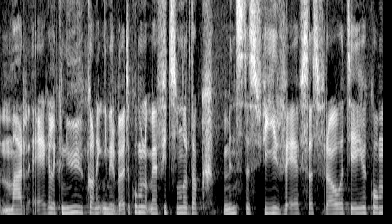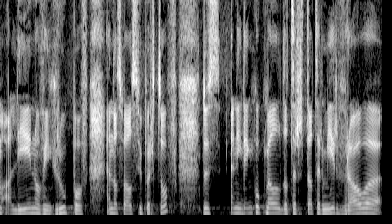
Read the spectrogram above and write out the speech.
maar eigenlijk nu kan ik niet meer buiten komen op mijn fiets zonder dat ik minstens vier, vijf, zes vrouwen tegenkom, alleen of in groep. Of, en dat is wel super tof. Dus, en ik denk ook wel dat er, dat er meer vrouwen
